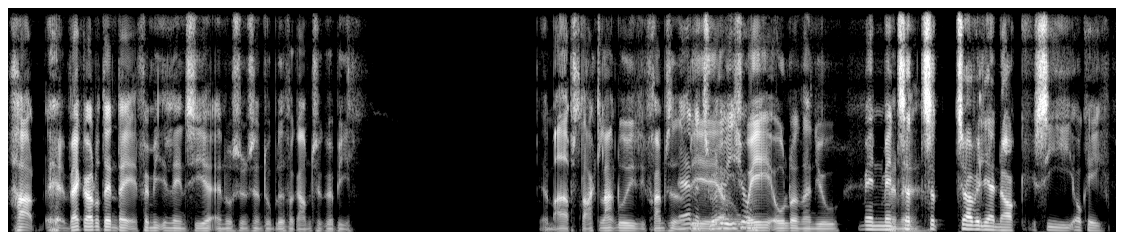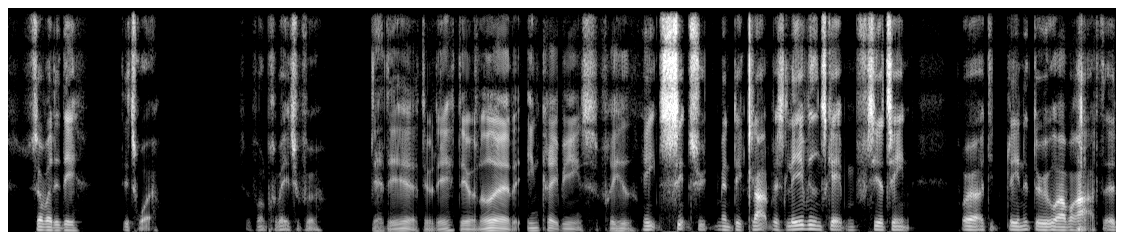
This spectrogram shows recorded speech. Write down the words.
Har, øh, hvad gør du den dag, familielægen siger, at nu synes han, du er blevet for gammel til at køre bil? Det er meget abstrakt, langt ude i fremtiden. Ja, det naturligvis er jo. way older than you. Men, men, Men, så, øh, så, så vil jeg nok sige, okay, så var det det. Det tror jeg. Så får en privat chauffør. Ja, det, er- det er jo det. Det er jo noget af et indgreb i ens frihed. Helt sindssygt, men det er klart, hvis lægevidenskaben siger til en, prøv at dit blinde døve apparat, øh,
